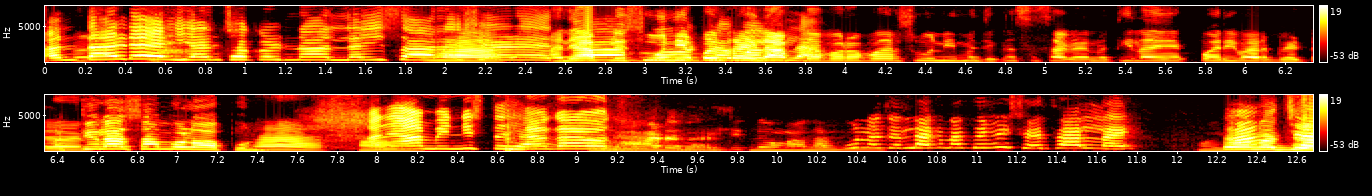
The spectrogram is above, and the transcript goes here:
आणि ताडे यांच्याकडनं लई साऱ्या हा, आहेत. आणि आपली सोनी पण मोठा राहील बंगला. आपल्या बरोबर सोनी म्हणजे कसं सगळ्यांना तिला एक परिवार भेटल तिला सांभाळू आपण. हा. आणि आम्ही नुसतं ह्या गावात हाड भरली तुम्हाला. कुणाच्या लग्नाचा विषय चाललाय? आमच्या कोणाच्या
